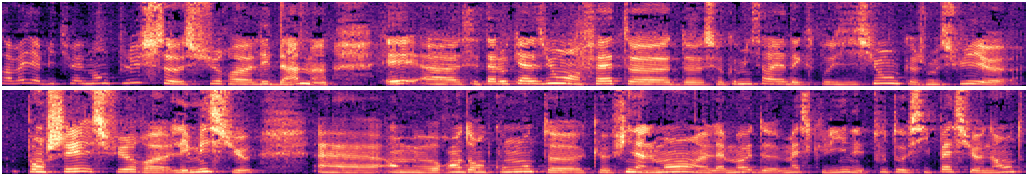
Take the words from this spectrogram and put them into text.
Je travaille habituellement plus euh, sur euh, les dames et euh, c'est à l'occasion en fait de ce commissariat d'exposition que je me suis penchée sur les messieurs en me rendant compte que finalement la mode masculine est tout aussi passionnante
